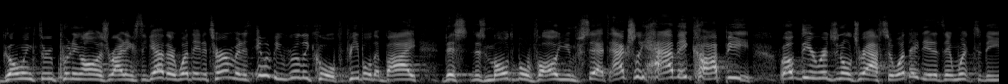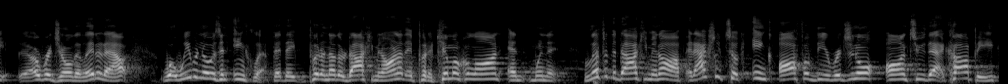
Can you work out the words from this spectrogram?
going through putting all his writings together, what they determined is it would be really cool for people that buy this, this multiple volume set to actually have a copy of the original draft. So what they did is they went to the original, they laid it out, what we would know as an ink lift, that they put another document on it, they put a chemical on, and when they lifted the document off, it actually took ink off of the original onto that copy.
